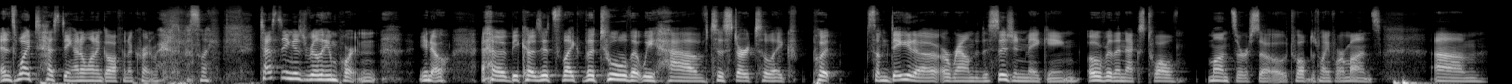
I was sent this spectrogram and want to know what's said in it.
and it's why testing i don't want to go off on a coronavirus but like testing is really important you know uh, because it's like the tool that we have to start to like put some data around the decision making over the next 12 months or so 12 to 24 months. Um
